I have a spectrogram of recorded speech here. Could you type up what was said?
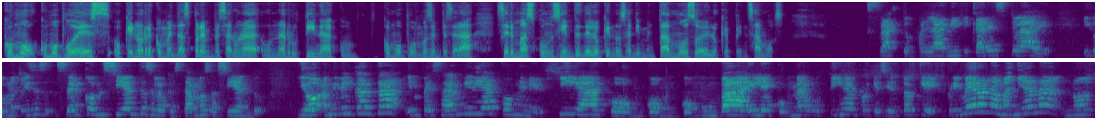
¿cómo, cómo puedes o qué nos recomendás para empezar una, una rutina? ¿Cómo, ¿Cómo podemos empezar a ser más conscientes de lo que nos alimentamos o de lo que pensamos? Exacto, planificar es clave. Y como tú dices, ser conscientes de lo que estamos haciendo. Yo, a mí me encanta empezar mi día con energía, con, con, con, un baile, con una rutina, porque siento que primero en la mañana no,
